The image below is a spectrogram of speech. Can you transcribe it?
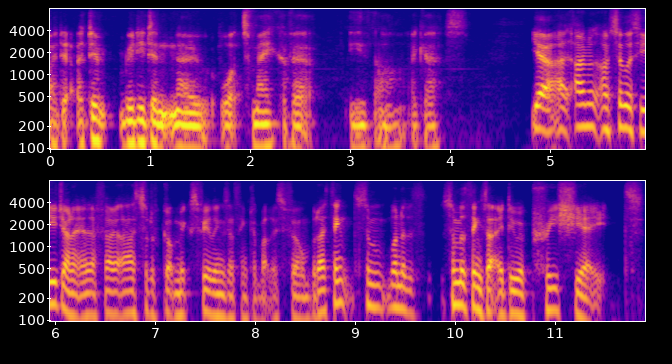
I, d- I didn't really didn't know what to make of it either. I guess. Yeah, I, am I'm similar to you, Janet. I, I sort of got mixed feelings. I think about this film, but I think some one of the some of the things that I do appreciate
